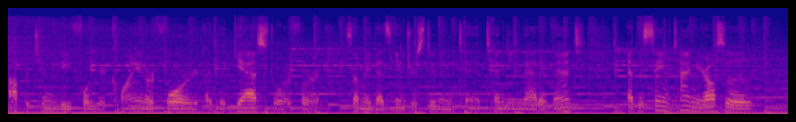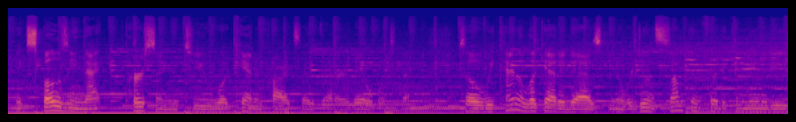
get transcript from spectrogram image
opportunity for your client or for the guest or for somebody that's interested in attending that event. At the same time, you're also exposing that person to what Canon products that, that are available to them. So we kind of look at it as, you know, we're doing something for the community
